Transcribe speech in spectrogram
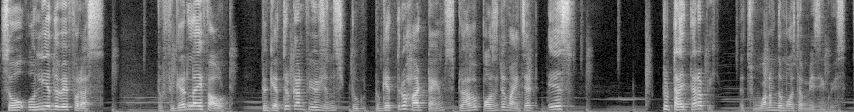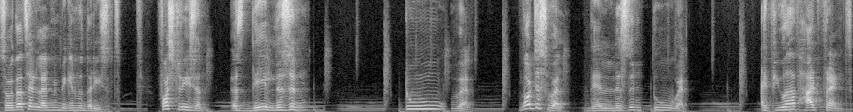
So, only other way for us to figure life out, to get through confusions, to, to get through hard times, to have a positive mindset is to try therapy. It's one of the most amazing ways. So, with that said, let me begin with the reasons. First reason is they listen too well. Not just well, they listen too well. If you have had friends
